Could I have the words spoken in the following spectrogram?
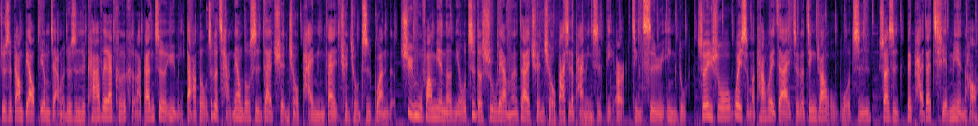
就是刚刚不要不用讲了，就是咖啡啦、可可啦、甘蔗、玉米、大豆，这个产量都是在全球排名在全球之冠的。畜牧方面呢，牛只的数量呢，在全球巴西的排名是第二，仅次于印度。所以说，为什么它会在这个金砖五国之算是被排在前面？哈，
